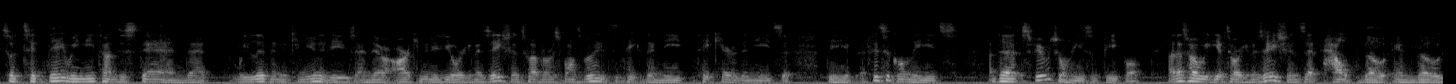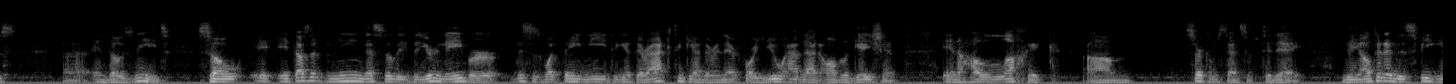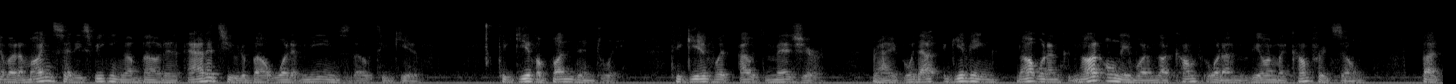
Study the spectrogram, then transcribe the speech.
So today we need to understand that we live in the communities and there are community organizations who have a responsibility to take the need, take care of the needs, the physical needs, the spiritual needs of people. And that's why we give to organizations that help though in those uh, in those needs. So it, it, doesn't mean necessarily that your neighbor, this is what they need to get their act together, and therefore you have that obligation in a halachic um, circumstance of today. The Alter Rebbe is speaking about a mindset. He's speaking about an attitude about what it means, though, to give, to give abundantly, to give without measure, right? Without giving not what I'm not only what I'm not comfort, what I'm beyond my comfort zone, but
